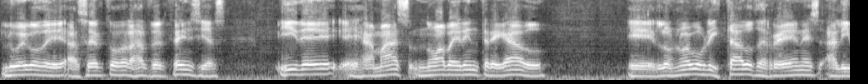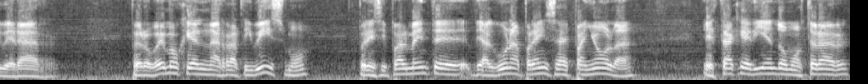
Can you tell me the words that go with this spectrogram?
luego de hacer todas las advertencias y de eh, jamás no haber entregado eh, los nuevos listados de rehenes a liberar. Pero vemos que el narrativismo, principalmente de alguna prensa española, está queriendo mostrar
